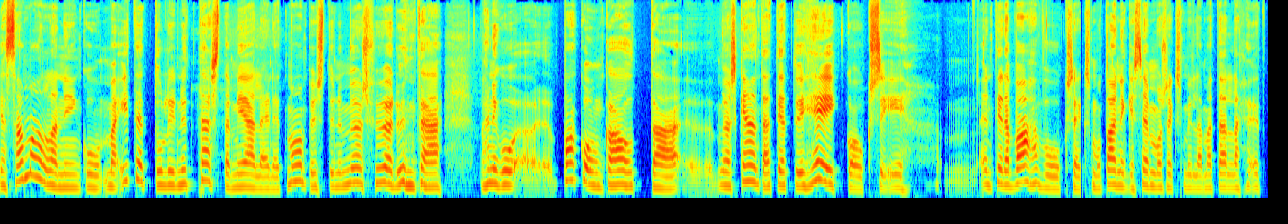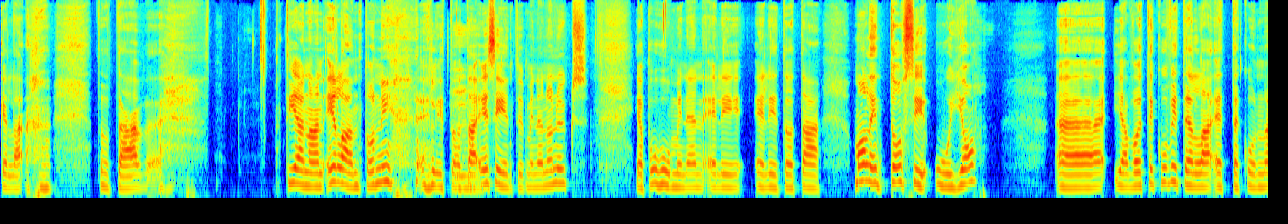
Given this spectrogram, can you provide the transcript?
Ja samalla niin kuin mä itse tuli nyt tästä mieleen, että mä oon pystynyt myös hyödyntämään vähän niin kuin äh, pakon kautta äh, myös kääntää tiettyjä heikkouksia en tiedä vahvuukseksi, mutta ainakin semmoiseksi, millä mä tällä hetkellä tota, tienaan elantoni, eli tota, mm. esiintyminen on yksi ja puhuminen. Eli, eli tota, mä olin tosi ujo ja voitte kuvitella, että kun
